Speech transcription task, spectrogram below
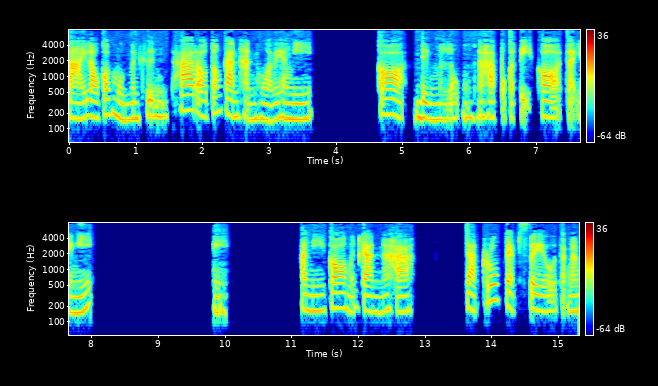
ซ้ายเราก็หมุนมันขึ้น ถ้าเราต้องการหันหัวไปทางนี้ ก็ดึงมันลงนะคะ ปกติก็จะอย่างนี้นี่อันนี้ก็เหมือนกันนะคะ จัดรูปแบบเซลล์ จากนั้น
